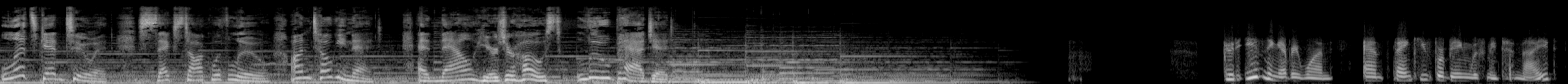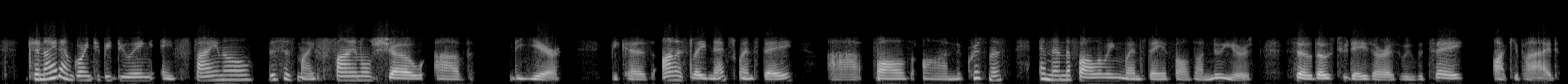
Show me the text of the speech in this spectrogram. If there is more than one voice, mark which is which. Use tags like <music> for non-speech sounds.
Speaker 1: Let's get to it. Sex Talk with Lou on TogiNet. And now here's your host, Lou Paget.
Speaker 2: Good evening, everyone, and thank you for being with me tonight. Tonight I'm going to be doing a final, this is my final show of the year because honestly, next Wednesday uh, falls on Christmas, and then the following Wednesday it falls on New Year's. So those two days are, as we would say, occupied.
